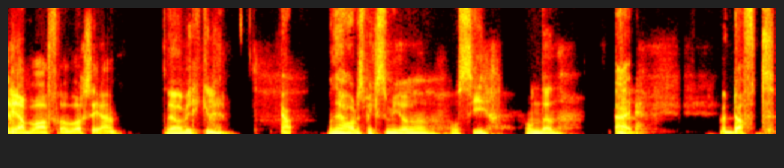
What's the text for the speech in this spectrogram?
ræva fra vår side. Ja, virkelig. Ja. Men jeg har liksom ikke så mye å, å si om den. Nei. Daft.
